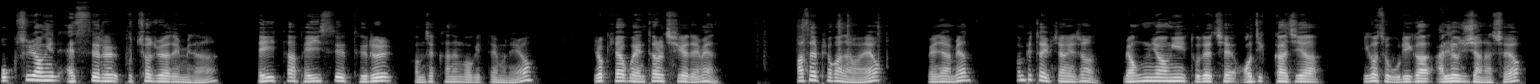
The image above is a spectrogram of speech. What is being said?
복수형인 S를 붙여줘야 됩니다. 데이터베이스들을 검색하는 거기 때문에요. 이렇게 하고 엔터를 치게 되면 화살표가 나와요. 왜냐하면 컴퓨터 입장에선 명령이 도대체 어디까지야 이것을 우리가 알려주지 않았어요.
